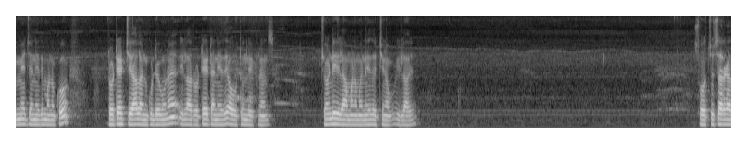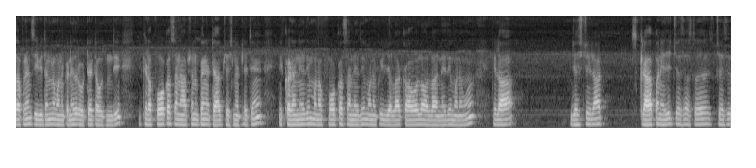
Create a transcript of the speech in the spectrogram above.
ఇమేజ్ అనేది మనకు రొటేట్ చేయాలనుకుంటే కూడా ఇలా రొటేట్ అనేది అవుతుంది ఫ్రెండ్స్. చూడండి ఇలా మనం అనేది వచ్చినప్పుడు ఇలా సో చూసారు కదా ఫ్రెండ్స్ ఈ విధంగా మనకు అనేది రొటేట్ అవుతుంది. ఇక్కడ ఫోకస్ అనే ఆప్షన్ పైన ట్యాప్ చేసినట్లయితే ఇక్కడ అనేది మన ఫోకస్ అనేది మనకు ఎలా కావాలో అలా అనేది మనము ఇలా జస్ట్ ఇలా స్క్రాప్ అనేది చేసేస్తుంది చేసే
